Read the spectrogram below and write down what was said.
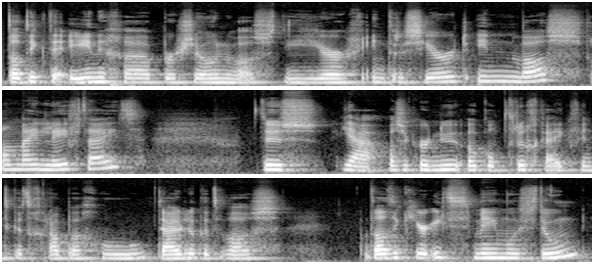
dat ik de enige persoon was die hier geïnteresseerd in was van mijn leeftijd. Dus ja, als ik er nu ook op terugkijk, vind ik het grappig hoe duidelijk het was dat ik hier iets mee moest doen.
